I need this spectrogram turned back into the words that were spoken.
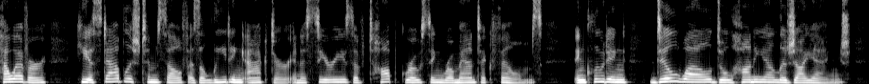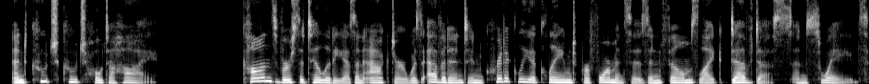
However, he established himself as a leading actor in a series of top-grossing romantic films, including Dilwale Dulhania Le Jayenge and Kuch Kuch Hota Hai. Khan's versatility as an actor was evident in critically acclaimed performances in films like Devdas and Swades.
